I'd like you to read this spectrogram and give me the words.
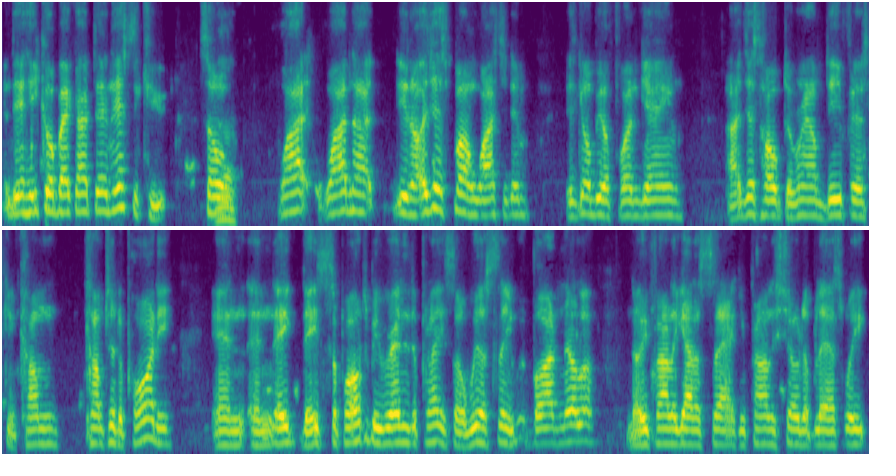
and then he go back out there and execute. So Yeah. why why not? You know, it's just fun watching him. It's gonna be a fun game. I just hope the Ram defense can come come to the party, and and they they supposed to be ready to play. So we'll see with Von Miller. You know, he finally got a sack. He finally showed up last week,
